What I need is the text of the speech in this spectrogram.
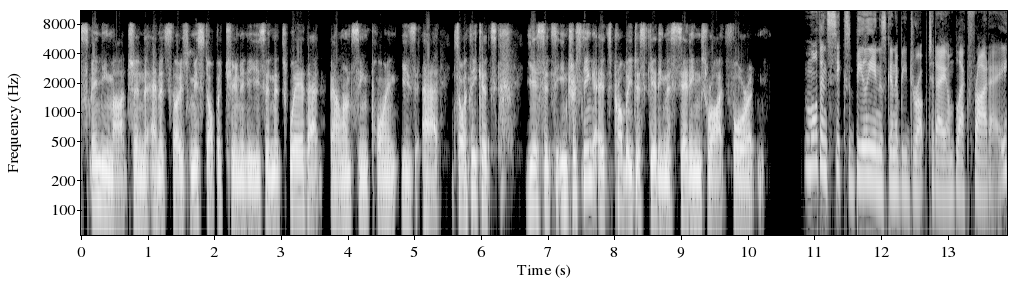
spending much, and, and it's those missed opportunities. And it's where that balancing point is at. So I think it's, yes, it's interesting. It's probably just getting the settings right for it. More than 6 billion is going to be dropped today on Black Friday.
